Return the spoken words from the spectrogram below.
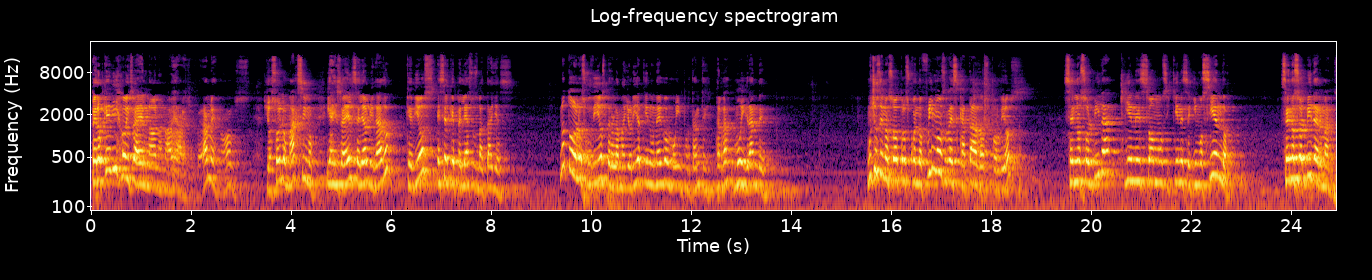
Pero ¿qué dijo Israel? No, no, no, a ver, a ver, espérame, no, pues, yo soy lo máximo. Y a Israel se le ha olvidado que Dios es el que pelea sus batallas. No todos los judíos, pero la mayoría tiene un ego muy importante, ¿verdad? Muy grande. Muchos de nosotros, cuando fuimos rescatados por Dios, se nos olvida quiénes somos y quiénes seguimos siendo. Se nos olvida, hermanos.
